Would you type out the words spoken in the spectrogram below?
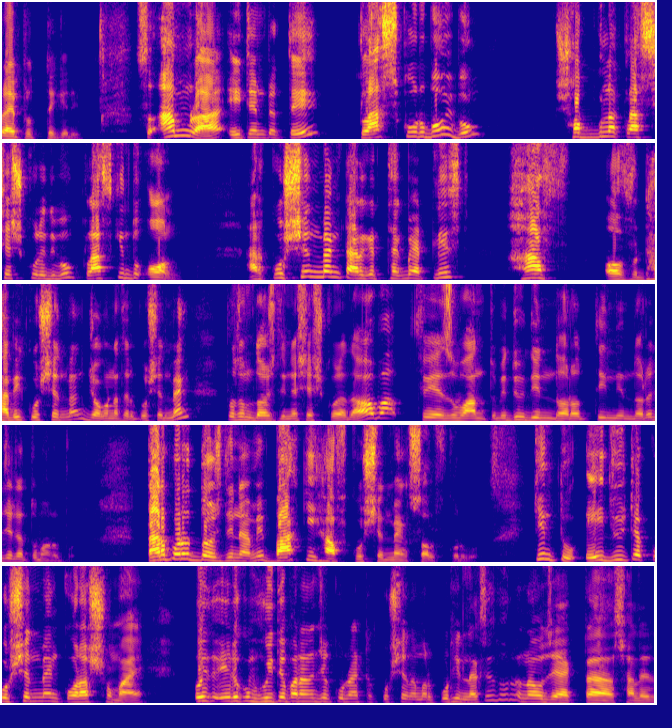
প্রায় প্রত্যেকেরই। সো আমরা এই টাইমটাতে ক্লাস করব এবং সবগুলা ক্লাস শেষ করে দিব ক্লাস কিন্তু অল আর কোশ্চেন ব্যাংক টার্গেট থাকবে অ্যাটলিস্ট হাফ অফ ঢাবি কোশ্চেন ব্যাংক জগন্নাথের কোশ্চেন ব্যাংক প্রথম দশ দিনে শেষ করে দাও বা ফেজ ওয়ান তুমি দুই দিন ধরো, তিন দিন ধরো, যেটা তোমার উপর। তারপরের দশ দিনে আমি বাকি হাফ কোশ্চেন ব্যাংক সলভ করব। কিন্তু এই দুইটা কোশ্চেন ব্যাংক করার সময় এরকম হইতে পারে না যে কোনো একটা কোশ্চেন আমার কঠিন লাগছে, ধরে নাও যে একটা সালের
